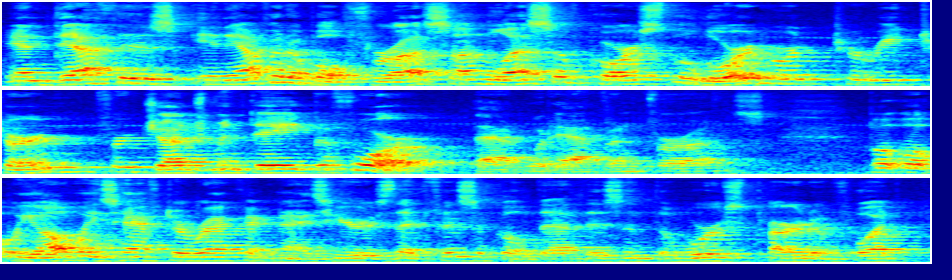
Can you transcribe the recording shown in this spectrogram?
And death is inevitable for us unless, of course, the Lord were to return for Judgment Day before that would happen for us. But what we always have to recognize here is that physical death isn't the worst part of what,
